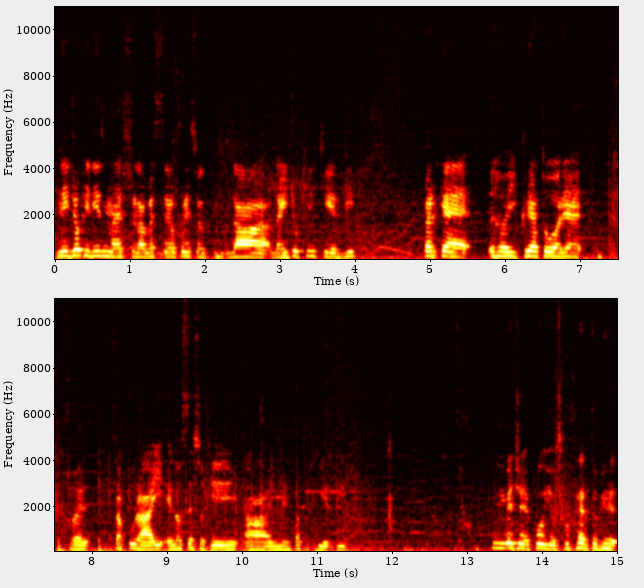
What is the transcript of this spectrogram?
nei giochi di Smash l'avessero preso da, dai giochi di Kirby perché uh, il creatore, cioè Sakurai, è lo stesso che ha inventato Kirby. Invece poi ho scoperto che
